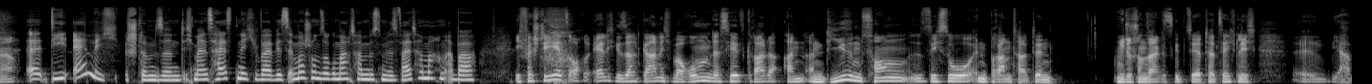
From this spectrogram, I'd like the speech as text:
ja. äh, die ähnlich schlimm sind. Ich meine, es heißt nicht, weil wir es immer schon so gemacht haben, müssen wir es weitermachen, aber Ich verstehe jetzt auch ehrlich gesagt gar nicht, warum das jetzt gerade an, an diesem Song sich so entbrannt hat, denn wie du schon sagtest, gibt es ja tatsächlich äh, ja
